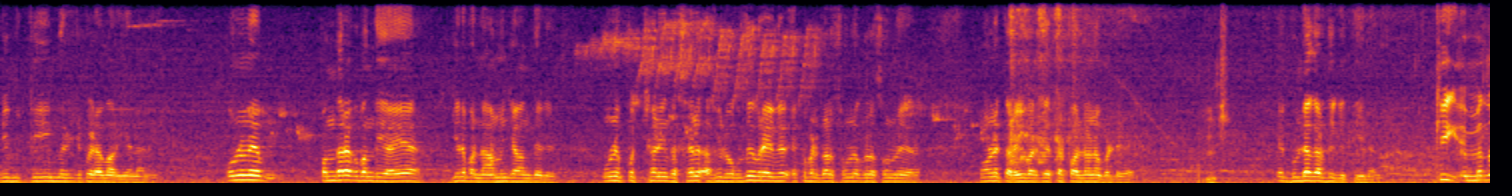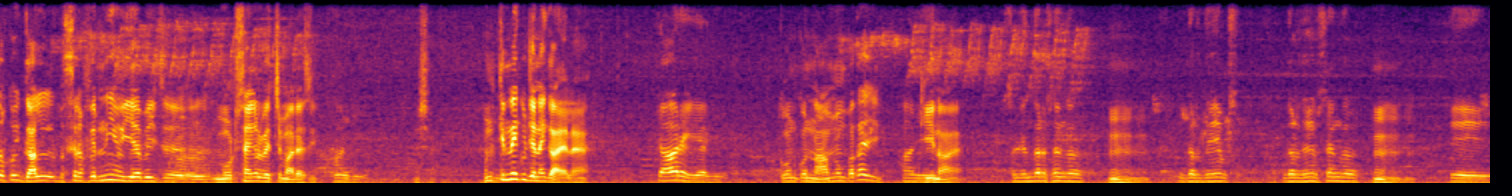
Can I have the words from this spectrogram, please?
ਜੀ ਮਿੱਟੀ ਮੇਰੀ ਚਪੇੜਾ ਮਾਰੀਆਂ ਇਹਨਾਂ ਨੇ। ਉਹਨਾਂ ਨੇ 15 ਕੁ ਬੰਦੇ ਆਏ ਆ ਜਿਹਨਾਂ ਪਰ ਨਾਮ ਨਹੀਂ ਜਾਣਦੇ ਗੇ। ਉਹਨੇ ਪੁੱਛਿਆ ਨਹੀਂ ਦੱਸਿਆ ਅਸੀਂ ਰੁਕਦੇ ਵੀ ਰਹੇ ਵੀ ਇੱਕ ਮਿੰਟ ਗੱਲ ਸੁਣ ਲਓ ਗੱਲ ਸੁਣ ਲਓ ਯਾਰ। ਉਹਨੇ ਘਰੇ ਹੀ ਵੜ ਕੇ ਤਰਪਾਲਾਂ ਨਾਲ ਵੱਢਿਆ। ਅੱਛਾ। ਇਹ ਗੁੰਡਾਗਰਦੀ ਕੀਤੀ ਇਹਨਾਂ ਨੇ। ਕੀ ਮਤਲਬ ਕੋਈ ਗੱਲ ਸਿਰਫ ਫਿਰ ਨਹੀਂ ਹੋਈ ਹੈ ਵੀ ਮੋਟਰਸਾਈਕਲ ਵਿੱਚ ਮਾਰਿਆ ਸੀ? ਹਾਂਜੀ। ਅੱਛਾ। ਹੁਣ ਕਿੰਨੇ ਕੁ ਜਣੇ ਘਾਇਲ ਹੈ? ਚਾਰ ਆ ਜੀ ਕੌਣ ਕੌਣ? ਨਾਮ ਨੂੰ ਪਤਾ ਜੀ? ਹਾਂਜੀ। ਕੀ ਨਾਮ ਹੈ? ਸੁਲਿੰਦਰ ਸਿੰਘ। ਹੂੰ ਹੂੰ ਗੁਰਦੇਵ ਗੁਰਦੇਵ ਸਿੰਘ। ਹੂੰ ਹੂੰ ਹੂੰ, ਤੇ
